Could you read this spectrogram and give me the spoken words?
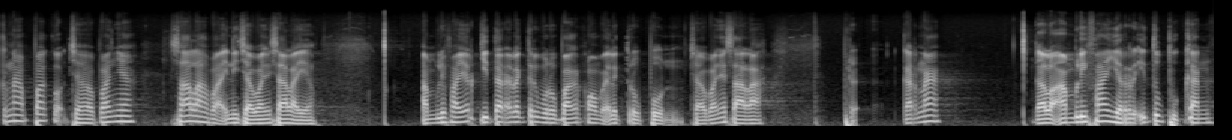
Kenapa kok jawabannya salah Pak? Ini jawabannya salah ya. Amplifier gitar elektrik merupakan kelompok elektropon. Jawabannya salah. Karena kalau amplifier itu bukan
